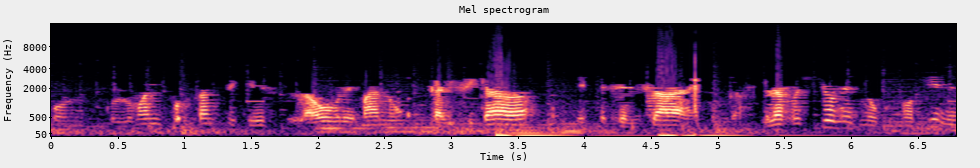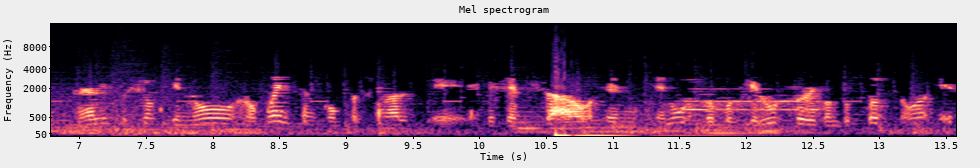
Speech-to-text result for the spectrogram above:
Con más importante que es la obra de mano calificada, especializada en este caso. Las regiones no, no tienen, me da la impresión que no, no cuentan con personal eh, especializado en, en uso, porque el uso de conductor ¿no? es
